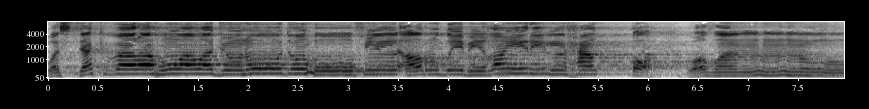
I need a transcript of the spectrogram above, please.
واستكبر هو وجنوده في الأرض بغير الحق وظنوا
